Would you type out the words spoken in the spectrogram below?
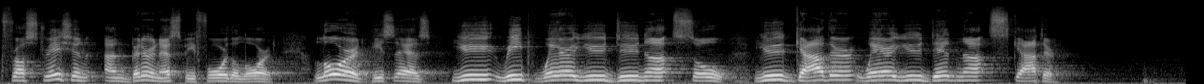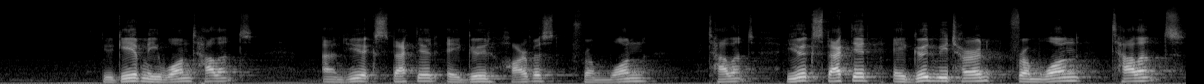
frustration and bitterness before the Lord. Lord, he says, you reap where you do not sow, you gather where you did not scatter. You gave me one talent, and you expected a good harvest from one talent. You expected a good return from one talent.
